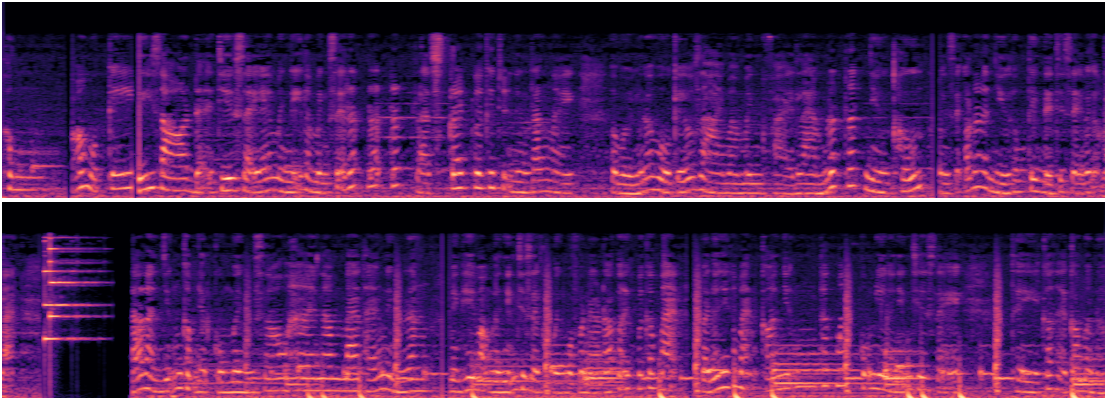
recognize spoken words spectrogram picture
không có một cái lý do để chia sẻ, mình nghĩ là mình sẽ rất rất rất là stress với cái chuyện niềng răng này. Và bởi vì nó vừa kéo dài mà mình phải làm rất rất nhiều thứ. Mình sẽ có rất là nhiều thông tin để chia sẻ với các bạn. Đó là những cập nhật của mình sau 2 năm 3 tháng mình răng. Mình hy vọng là những chia sẻ của mình một phần nào đó có ích với các bạn. Và nếu như các bạn có những thắc mắc cũng như là những chia sẻ Thì có thể comment ở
